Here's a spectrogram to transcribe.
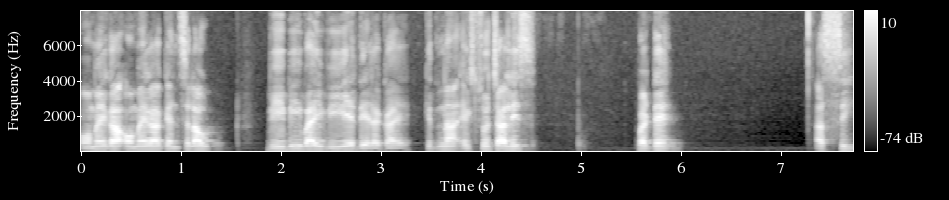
Omega omega cancel out v B by v A दे रखा है। कितना? 140 बटे 80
